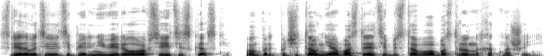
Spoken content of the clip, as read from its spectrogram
Следователь теперь не верил во все эти сказки. Он предпочитал не обострять и без того обостренных отношений.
